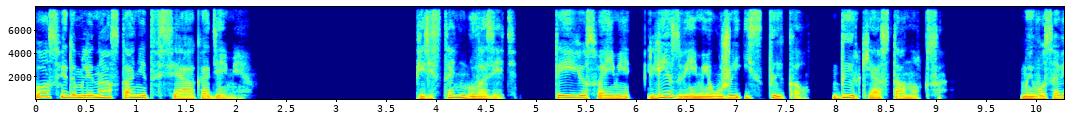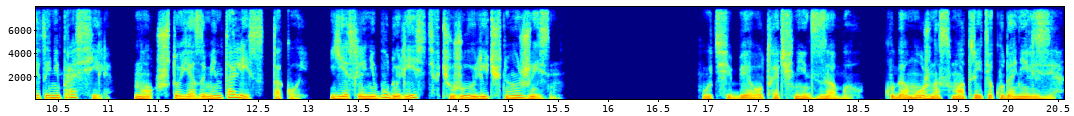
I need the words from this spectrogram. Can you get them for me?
то осведомлена станет вся Академия. «Перестань глазеть. Ты ее своими лезвиями уже истыкал, дырки останутся. Моего совета не просили. Но что я за менталист такой, если не буду лезть в чужую личную жизнь? У тебя уточнить забыл, куда можно смотреть, а куда нельзя.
